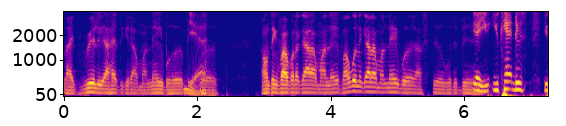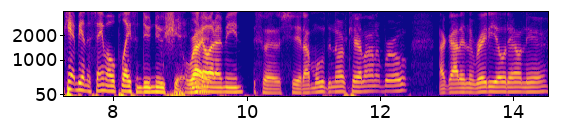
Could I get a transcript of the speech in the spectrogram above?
Like really, I had to get out my neighborhood Yeah. because I don't think if I would have got out my neighborhood, if I wouldn't have got out my neighborhood, I still would have been. Yeah, you, you can't do you can't be in the same old place and do new shit. Right. You know what I mean? So shit, I moved to North Carolina, bro. I got in the radio down there.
